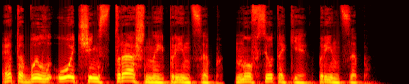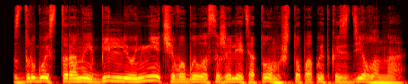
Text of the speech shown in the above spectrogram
Это был очень страшный принцип, но все-таки принцип. С другой стороны, Биллию нечего было сожалеть о том, что попытка сделана,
